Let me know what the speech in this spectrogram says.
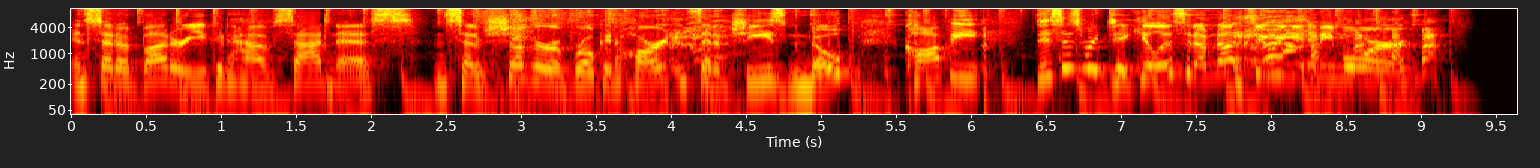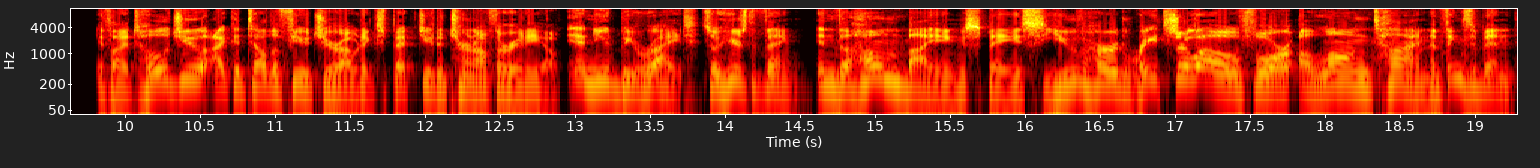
Instead of butter, you could have sadness. Instead of sugar, a broken heart. Instead of cheese, nope. Coffee. This is ridiculous and I'm not doing it anymore. If I told you I could tell the future, I would expect you to turn off the radio. And you'd be right. So here's the thing in the home buying space, you've heard rates are low for a long time, and things have been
